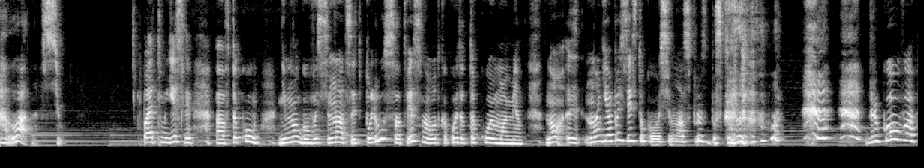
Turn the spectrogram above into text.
А, ладно, все. Поэтому если а, в таком немного 18 плюс, соответственно, вот какой-то такой момент. Но, э, но я бы здесь только 18 плюс бы сказала. Другого,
